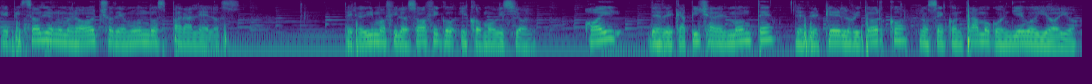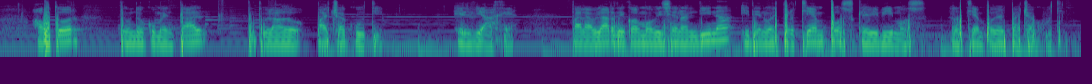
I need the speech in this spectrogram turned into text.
Episodio número 8 de Mundos Paralelos. Periodismo filosófico y cosmovisión. Hoy, desde Capilla del Monte, desde el pie del Ritorco, nos encontramos con Diego Iorio, autor de un documental titulado Pachacuti, El viaje, para hablar de cosmovisión andina y de nuestros tiempos que vivimos, los tiempos del Pachacuti.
